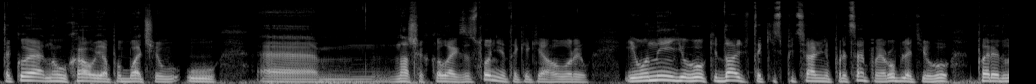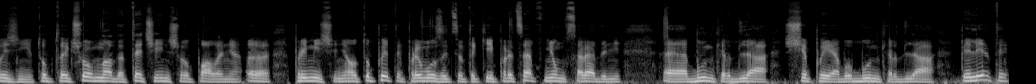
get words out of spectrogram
Таке ноу-хау я побачив у е, наших колег з Естонії, так як я говорив. І вони його кидають в такі спеціальні прицепи і роблять його передвижні. Тобто, якщо вам треба те чи інше опалення, е, приміщення отопити, привозиться такий прицеп, в ньому всередині е, бункер для щепи або бункер для пілети,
